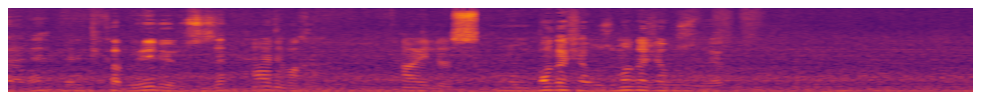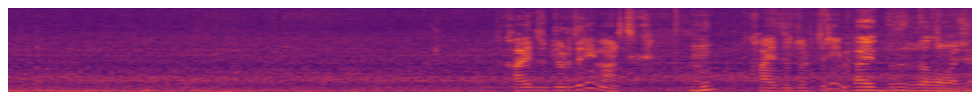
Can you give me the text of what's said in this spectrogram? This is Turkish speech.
tane. Benim pick-up'ı veriyoruz size. Hadi bakalım. Hayırlı olsun. Bunun bagaj havuzu, magaj havuzu da yok. Kaydı durdurayım artık. Hı? Kaydı durdurayım. Haydi durduralım hacı.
